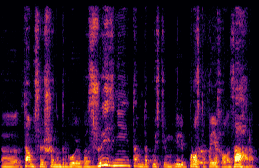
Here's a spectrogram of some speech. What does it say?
э, там совершенно другой образ жизни, там, допустим, или просто поехала за город,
